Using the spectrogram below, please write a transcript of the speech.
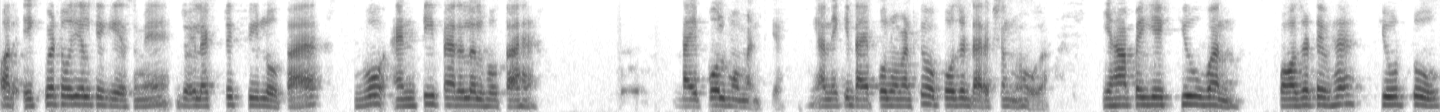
और इक्वेटोरियल के केस में जो इलेक्ट्रिक फ़ील्ड होता है, वो एंटी पैरेलल होता है डाइपोल मोमेंट के, यानी कि डाइपोल मोमेंट के अपोजिट डायरेक्शन में होगा। यहाँ पे ये Q1 पॉजिटिव है Q2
